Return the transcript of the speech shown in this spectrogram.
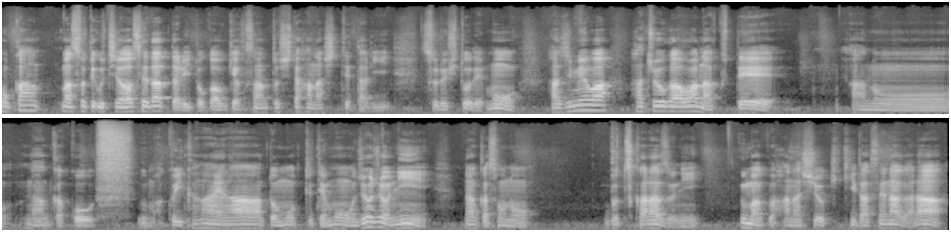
他まあそうやって打ち合わせだったりとかお客さんとして話してたりする人でも初めは波長が合わなくてあのーなんかこううまくいかないなと思ってても徐々になんかそのぶつからずにうまく話を聞き出せながら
